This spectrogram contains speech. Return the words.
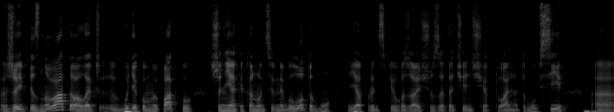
вже й пізнавато, але в будь-якому випадку ще ніяких анонсів не було, тому я, в принципі, вважаю, що Zeta Change ще актуальна. Тому всі е,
